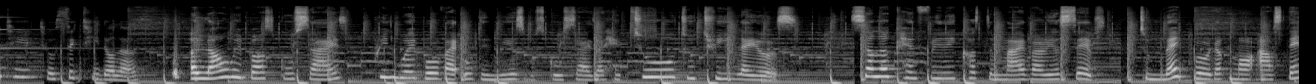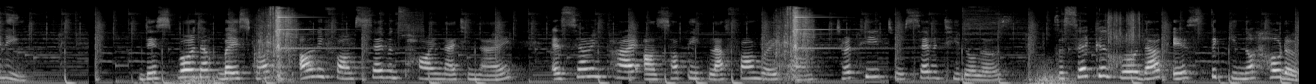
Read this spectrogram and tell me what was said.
20 to $60. Along with box school signs, Printway provides wooden reusable school signs that have 2 to 3 layers. Seller can freely customize various shapes to make product more outstanding. This product base cost is only from $7.99 and selling price on shopping platform range from 30 to $70. The second product is sticky note holder.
